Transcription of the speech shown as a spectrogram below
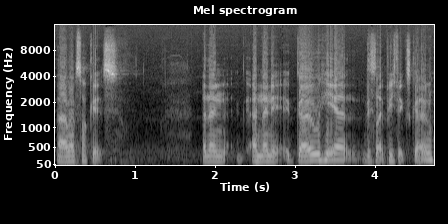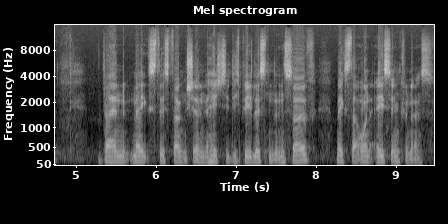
uh, WebSockets. And then, and then it, Go here, this like prefix Go, then makes this function HTTP listen and serve, makes that one asynchronous.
